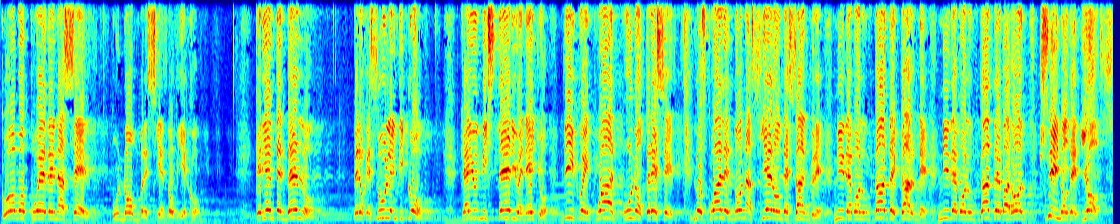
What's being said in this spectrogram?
¿Cómo puede nacer un hombre siendo viejo? Quería entenderlo, pero Jesús le indicó que hay un misterio en ello. Dijo en Juan 1.13, los cuales no nacieron de sangre, ni de voluntad de carne, ni de voluntad de varón, sino de Dios.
